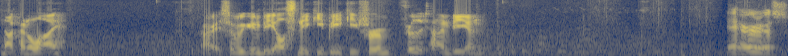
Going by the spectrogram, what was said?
Not gonna lie. All right, so we can be all sneaky beaky for for the time being. They heard us.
